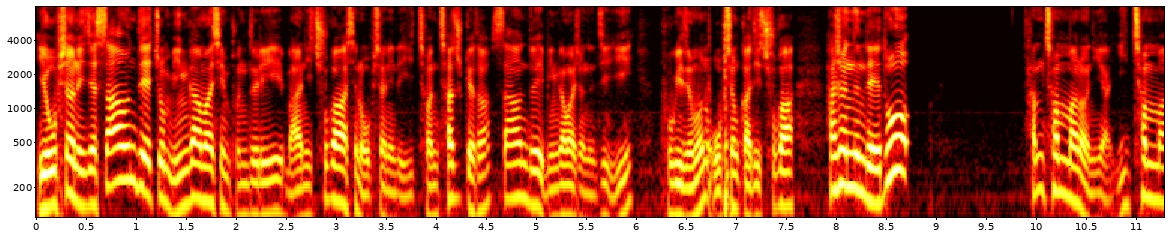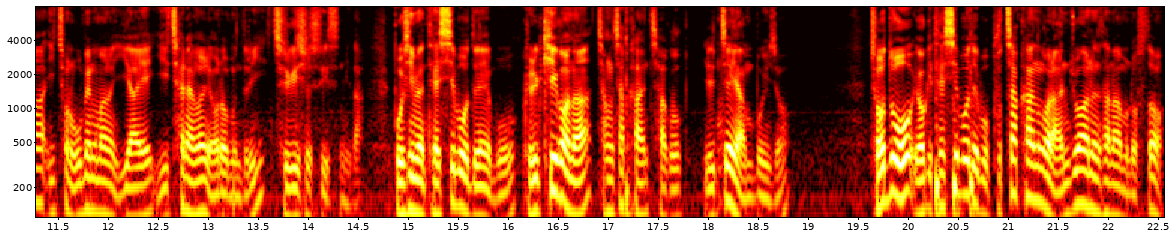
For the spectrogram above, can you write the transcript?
이 옵션은 이제 사운드에 좀 민감하신 분들이 많이 추가하시는 옵션인데 이 전 차주께서 사운드에 민감하셨는지 이 보기 드문 옵션까지 추가하셨는데도 3천만 원 이하, 2천만, 2,500만 원 이하의 이 차량을 여러분들이 즐기실 수 있습니다. 보시면 대시보드에 뭐 긁히거나 장착한 자국 일제히 안 보이죠. 저도 여기 대시보드에 뭐 부착하는 걸 안 좋아하는 사람으로서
